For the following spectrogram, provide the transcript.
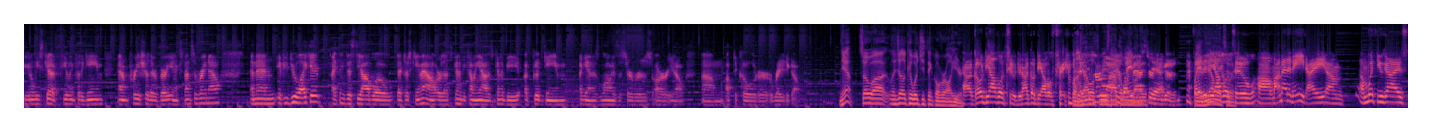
You can at least get a feeling for the game, and I'm pretty sure they're very inexpensive right now. And then if you do like it, I think this Diablo that just came out or that's going to be coming out is going to be a good game again as long as the servers are you know um, up to code or ready to go. Yeah. So, uh, Angelica, what'd you think overall here? Uh, go Diablo 2. Do not go Diablo 3. But Diablo 3 is not the one. Yeah. Good. Play yeah, the Diablo, Diablo 2. 2. Um, I'm at an 8. I, um, I'm with you guys.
